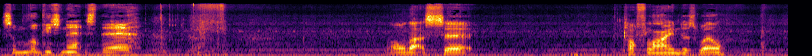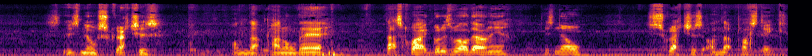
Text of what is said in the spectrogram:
some luggage nets there. All that's uh, cloth lined as well. So there's no scratches on that panel there. That's quite good as well down here. There's no scratches on that plastic.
